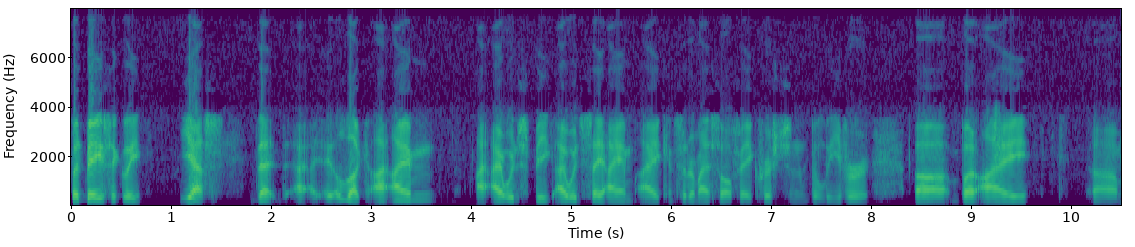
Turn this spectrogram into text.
But basically, yes, that I, look, I, I'm I, I would speak. I would say I am. I consider myself a Christian believer, uh, but I, um,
